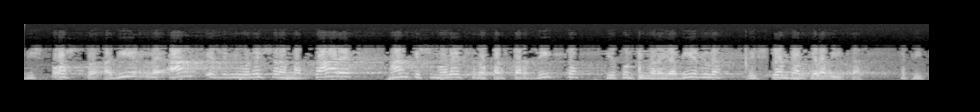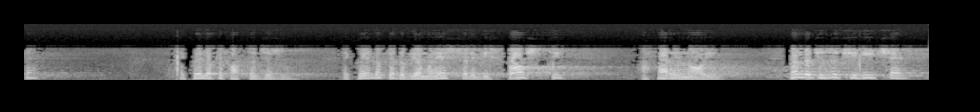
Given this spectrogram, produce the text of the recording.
disposto a dirle anche se mi volessero ammazzare, anche se mi volessero far star zitto, io continuerei a dirle rischiando anche la vita. Capite? È quello che ha fatto Gesù, è quello che dobbiamo essere disposti a fare noi. Quando Gesù ci dice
